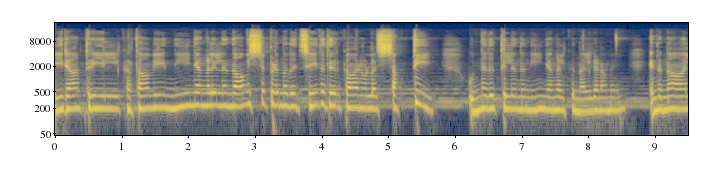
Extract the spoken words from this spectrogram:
ഈ രാത്രിയിൽ കർത്താവെ നീ ഞങ്ങളിൽ നിന്ന് ആവശ്യപ്പെടുന്നത് ചെയ്തു തീർക്കാനുള്ള ശക്തി ഉന്നതത്തിൽ നിന്ന് നീ ഞങ്ങൾക്ക് നൽകണമേ. എന്തെന്നാൽ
